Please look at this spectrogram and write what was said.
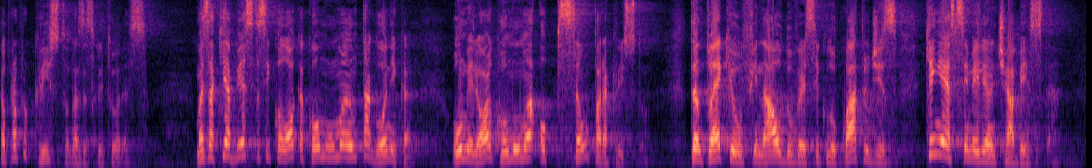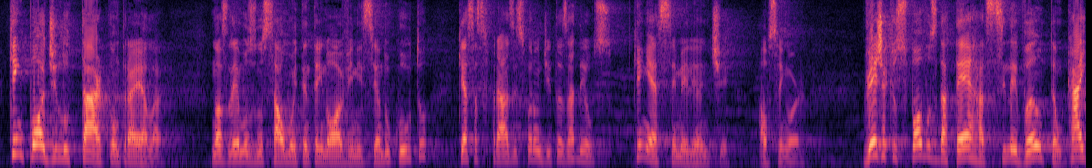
é o próprio Cristo nas Escrituras. Mas aqui a besta se coloca como uma antagônica, ou melhor, como uma opção para Cristo. Tanto é que o final do versículo 4 diz: Quem é semelhante à besta? Quem pode lutar contra ela? Nós lemos no Salmo 89, iniciando o culto, que essas frases foram ditas a Deus. Quem é semelhante ao Senhor? Veja que os povos da terra se levantam, caem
